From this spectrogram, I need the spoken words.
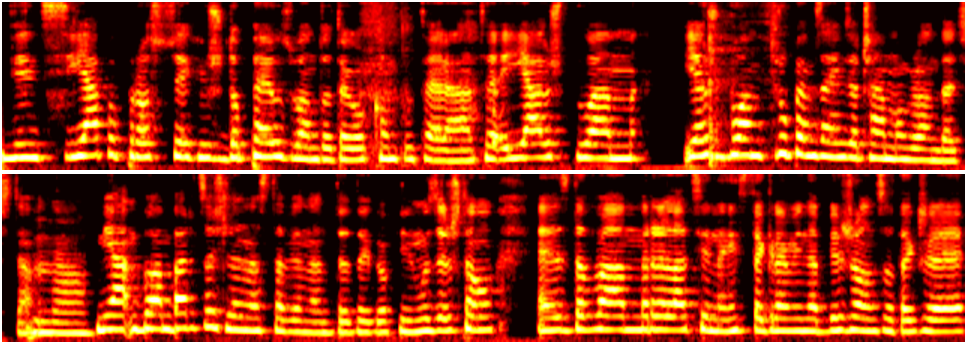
Więc ja po prostu, jak już dopełzłam do tego komputera, to ja już byłam Ja już byłam trupem, zanim zaczęłam oglądać to. No. Mia- byłam bardzo źle nastawiona do tego filmu. Zresztą e, zdawałam relacje na Instagramie na bieżąco, także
